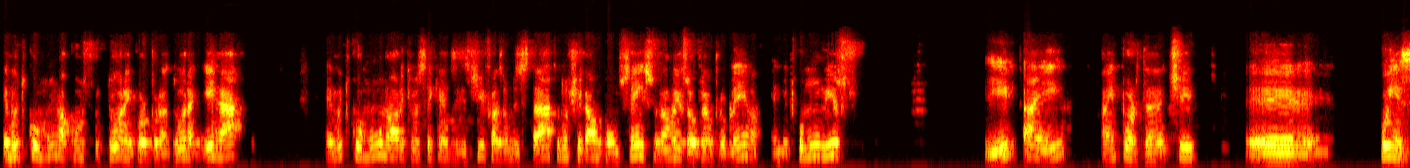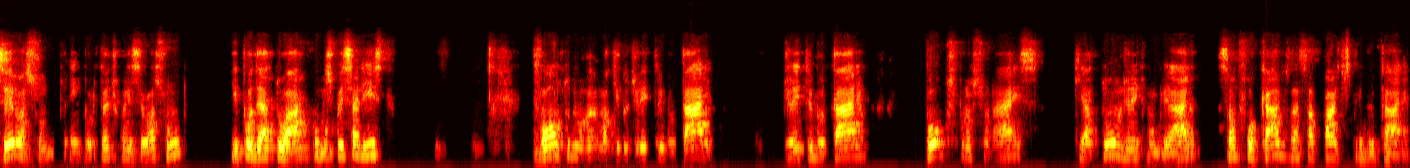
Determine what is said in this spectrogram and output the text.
É muito comum uma construtora, incorporadora errar. É muito comum, na hora que você quer desistir, fazer um distrato, não chegar a um consenso, não resolver o problema. É muito comum isso. E aí é importante é, conhecer o assunto, é importante conhecer o assunto e poder atuar como especialista. Volto no ramo aqui do direito tributário. Direito tributário poucos profissionais que atuam no direito imobiliário são focados nessa parte tributária.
